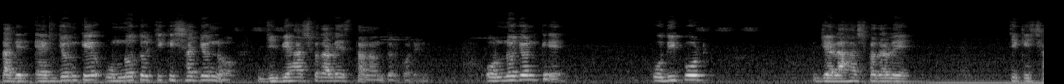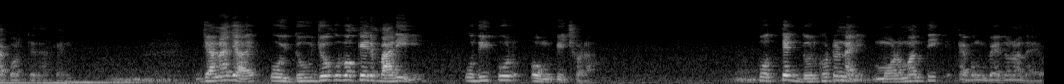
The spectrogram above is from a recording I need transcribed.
তাদের একজনকে উন্নত চিকিৎসার জন্য জিবি হাসপাতালে স্থানান্তর করেন। অন্যজনকে উদয়পুর জেলা হাসপাতালে চিকিৎসা করতে থাকেন। জানা যায়, ওই দুর্যোগ যুবকের বাড়ি উদয়পুর অম্পিছড়া প্রত্যেক দুর্ঘটনাই মর্মান্তিক এবং বেদনাদায়ক।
